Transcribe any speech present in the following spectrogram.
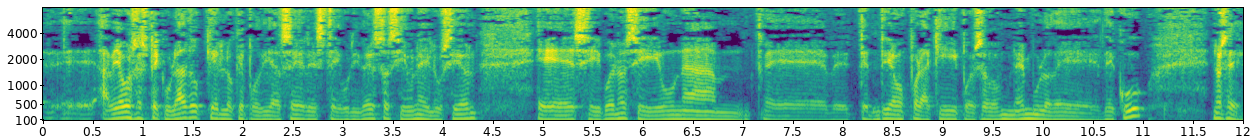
eh, habíamos especulado qué es lo que podía ser este universo, si una ilusión, eh, si bueno, si una eh, tendríamos por aquí pues un émulo de, de Q. No sé,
